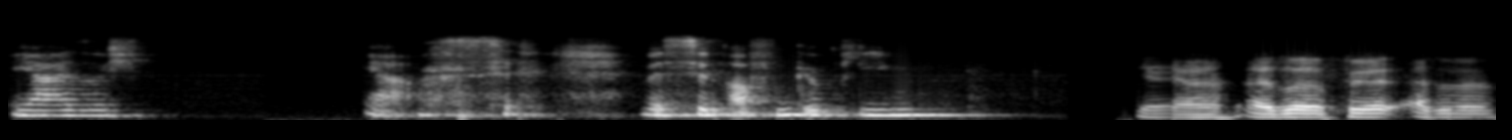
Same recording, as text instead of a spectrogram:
ja, also ich, ja, ein bisschen offen geblieben. Ja, also für, also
